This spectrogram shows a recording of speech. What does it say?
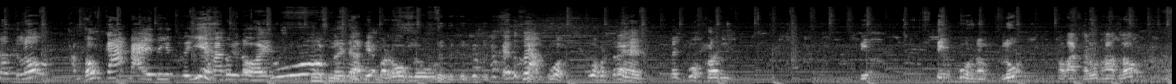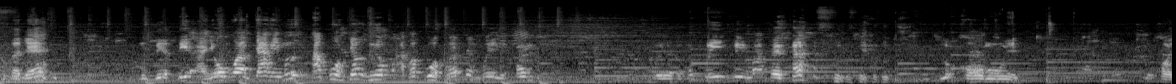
เล็บแต่เล็บนี่ถ้าหากเป็นคุณทหารในจับเลยจริงไปจับแต่เล็บเรียนบอกบ้าไงเราคือแต่ดูเป็นโลงเป็นโลงดูเป็นโลงช่างมือเป็นโลงดูอาจารย์ดูเป็นโลงทำท้องการได้ตีตีหาโดยหน่อยเลยเนี่ยเรียกมาโรงดูเอ้ตัวอย่างพวกพวกคนเตะในพวกคนเตี้ยเตี้ยพวกเราลุ้เพราะว่าทะลุทางเราแต่เจ๊มึงเตี้ยเตี้ยอายุว่าจ้างไอ้มือถ้าพวกเจ้าเงือบอะพวกแล้วจะไม่คงเลยก็ปรีปรีมาเป็นลูกโคมุยลูกโคย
